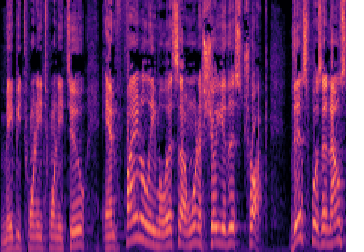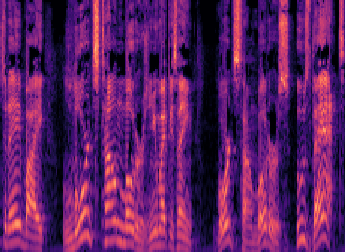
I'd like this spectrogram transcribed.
maybe 2022. And finally, Melissa, I want to show you this truck. This was announced today by Lordstown Motors. And you might be saying, Lordstown Motors? Who's that?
